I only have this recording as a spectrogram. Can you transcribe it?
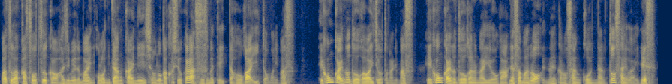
まずは仮想通貨を始める前にこの2段階認証の学習から進めていった方がいいと思います。今回の動画は以上となります。今回の動画の内容が皆様の何かの参考になると幸いです。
